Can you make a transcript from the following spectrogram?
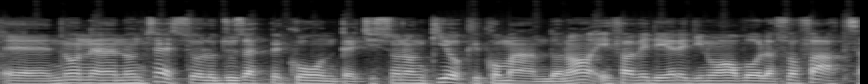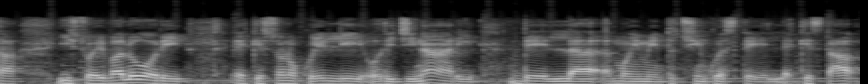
eh, non, non, c'è solo Giuseppe Conte, ci sono anch'io che comando no? e fa vedere di nuovo la sua faccia, i suoi valori eh, che sono quelli originari del Movimento 5 Stelle che sta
